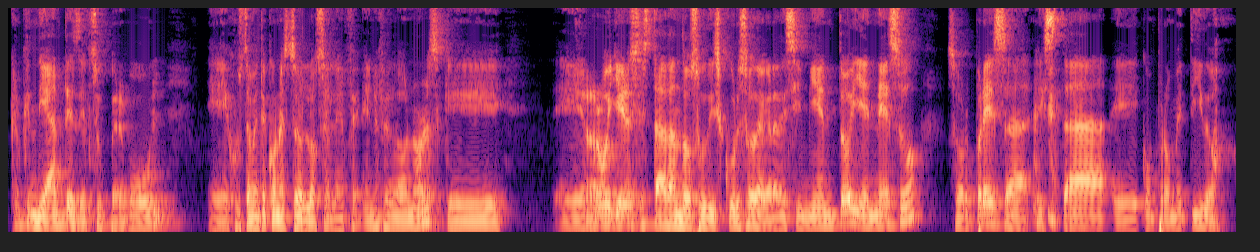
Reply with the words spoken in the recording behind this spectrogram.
creo que un día antes del Super Bowl, eh, justamente con esto de los NFL Honors, que eh, Rogers está dando su discurso de agradecimiento y en eso, sorpresa, está eh, comprometido.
